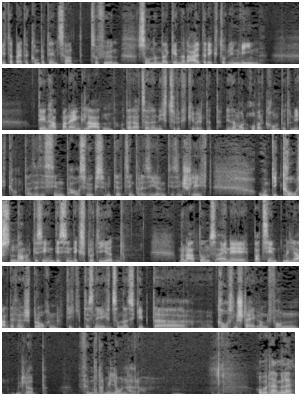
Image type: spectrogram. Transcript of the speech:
Mitarbeiterkompetenz hat, zu führen, sondern der Generaldirektor in Wien. Den hat man eingeladen und er hat sich dann nicht zurückgemeldet. Nicht einmal, ob er kommt oder nicht kommt. Also das sind Auswüchse mit der Zentralisierung, die sind schlecht. Und die Kosten, haben wir gesehen, die sind explodiert. Mhm. Man hat uns eine Patientenmilliarde versprochen, die gibt es nicht, sondern es gibt äh, Kostensteigerungen von, ich glaube, 500 Millionen Euro. Hubert Hemmele,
